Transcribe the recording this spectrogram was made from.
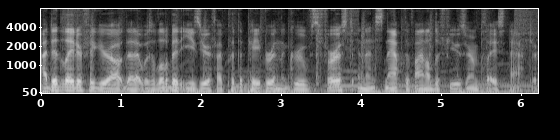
I did later figure out that it was a little bit easier if I put the paper in the grooves first and then snap the vinyl diffuser in place after.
